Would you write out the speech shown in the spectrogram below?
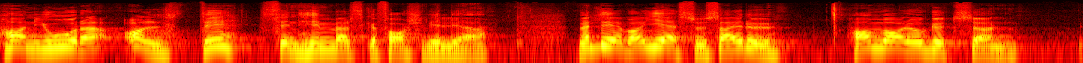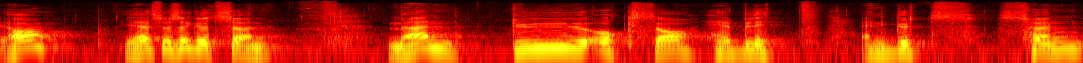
han gjorde alltid sin himmelske fars vilje. Men det var Jesus, sier du. Han var jo Guds sønn. Ja, Jesus er Guds sønn. Men du også har blitt en Guds sønn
